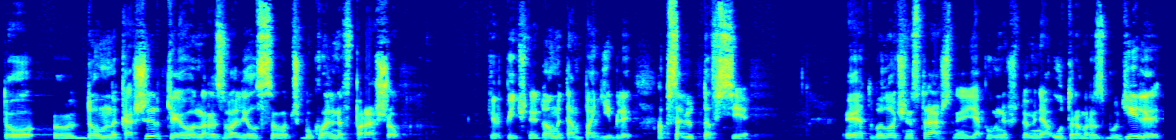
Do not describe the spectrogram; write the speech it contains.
то э, дом на Каширке, он развалился вот буквально в порошок, кирпичный дом, и там погибли абсолютно все. И это было очень страшно. Я помню, что меня утром разбудили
